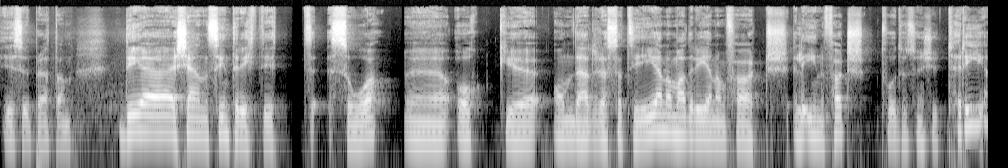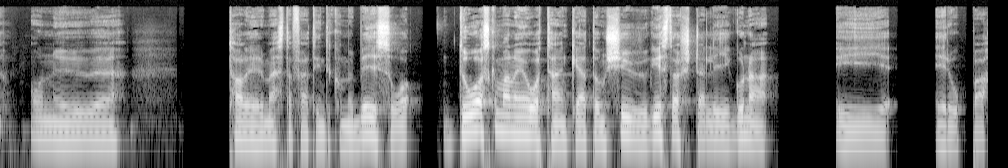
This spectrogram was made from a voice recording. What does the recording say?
i Superettan. Det känns inte riktigt så. Eh, och eh, om det hade röstats igenom hade det genomförts, eller införts 2023 och nu talar ju det mesta för att det inte kommer bli så. Då ska man ha i åtanke att de 20 största ligorna i Europa,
